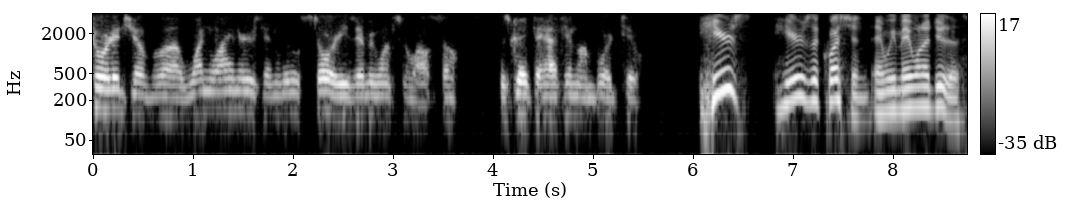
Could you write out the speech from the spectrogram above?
shortage of uh, one-liners and little stories every once in a while. So it was great to have him on board too. Here's here's a question, and we may want to do this.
